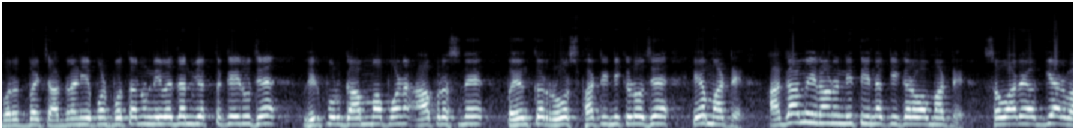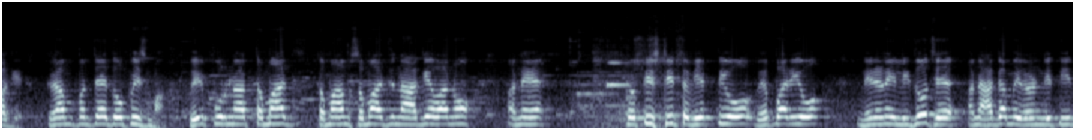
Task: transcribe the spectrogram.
ભરતભાઈ ચાંદ્રાણીએ પણ પોતાનું નિવેદન વ્યક્ત કર્યું છે. વીરપુર ગામમાં પણ આ પ્રશ્ને ભયંકર રોષ ફાટી નીકળ્યો છે. એ માટે આગામી રણનીતિ નક્કી કરવા માટે સવારે અગિયાર વાગે ગ્રામ પંચાયત ઓફિસમાં વીરપુરના તમાજ, તમામ સમાજના આગેવાનો અને પ્રતિષ્ઠિત વ્યક્તિઓ, વેપારીઓ નિર્ણય લીધો છે અને આગામી રણનીતિ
